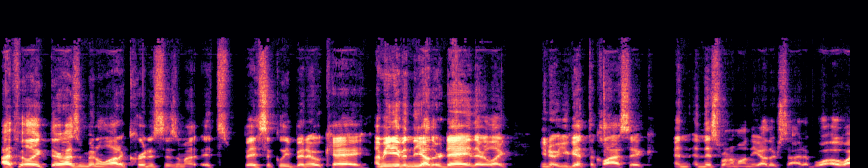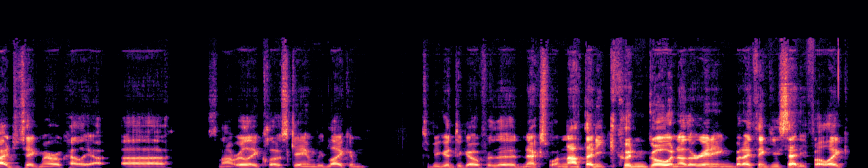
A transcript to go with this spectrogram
I feel like there hasn't been a lot of criticism. It's basically been okay. I mean, even the other day, they're like, you know, you get the classic, and, and this one I'm on the other side of. Well, oh, why'd you take Merrill Kelly out? Uh, it's not really a close game. We'd like him to be good to go for the next one. Not that he couldn't go another inning, but I think he said he felt like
